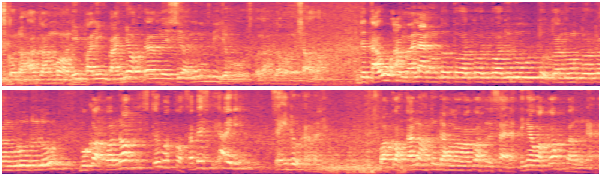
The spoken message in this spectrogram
Sekolah agama ni paling banyak dalam Malaysia ni negeri Johor Sekolah agama Masya Allah Kita tahu amalan untuk tua-tua dulu Untuk tuan-tuan guru dulu. Buka pondok Itu wakaf. Sampai hari ni Saya hidupkan balik. Wakaf tanah tu dah orang wakaf selesai dah. Tinggal wakaf bangunan.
